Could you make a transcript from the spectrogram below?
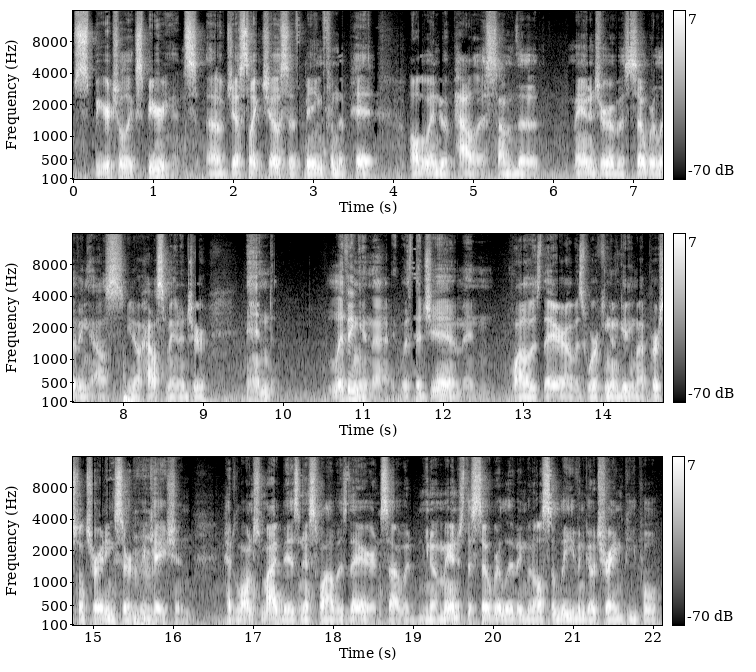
spiritual experience of just like Joseph being from the pit all the way into a palace. I'm the manager of a sober living house, you know, house manager, and living in that with the gym. And while I was there, I was working on getting my personal training certification. Had launched my business while I was there, and so I would, you know, manage the sober living, but also leave and go train people.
